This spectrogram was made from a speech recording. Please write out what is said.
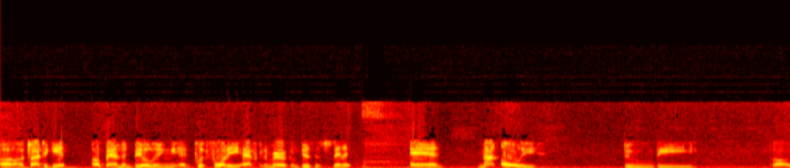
Uh, tried to get abandoned building and put 40 African American businesses in it. And not only do the uh,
